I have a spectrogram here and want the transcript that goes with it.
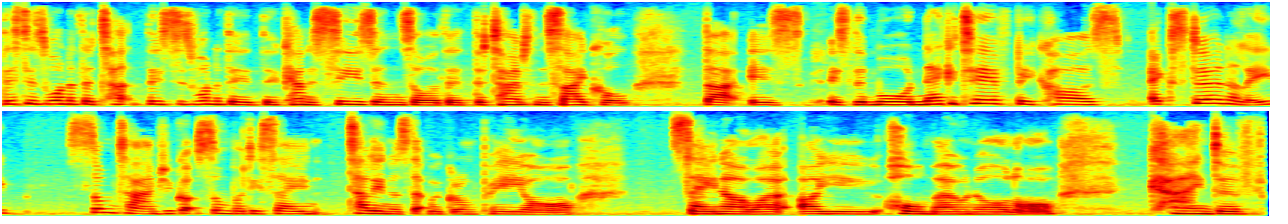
this is one of the ta- this is one of the, the kind of seasons or the, the times in the cycle that is is the more negative because externally sometimes you've got somebody saying telling us that we're grumpy or saying oh are, are you hormonal or kind of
